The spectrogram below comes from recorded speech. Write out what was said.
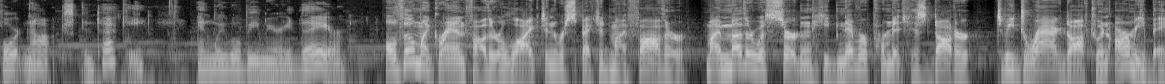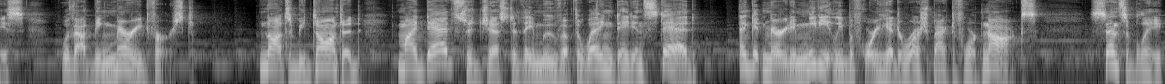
Fort Knox, Kentucky, and we will be married there. Although my grandfather liked and respected my father, my mother was certain he'd never permit his daughter to be dragged off to an army base without being married first. Not to be daunted, my dad suggested they move up the wedding date instead and get married immediately before he had to rush back to Fort Knox. Sensibly,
